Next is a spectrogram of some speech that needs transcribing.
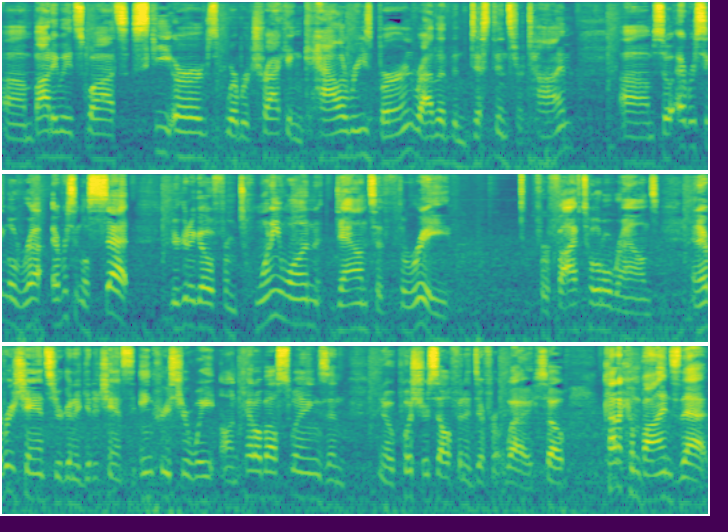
um, bodyweight squats, ski ergs, where we're tracking calories burned rather than distance or time. Um, so every single rep, every single set, you're going to go from 21 down to three for five total rounds. And every chance you're going to get a chance to increase your weight on kettlebell swings and you know push yourself in a different way. So kind of combines that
